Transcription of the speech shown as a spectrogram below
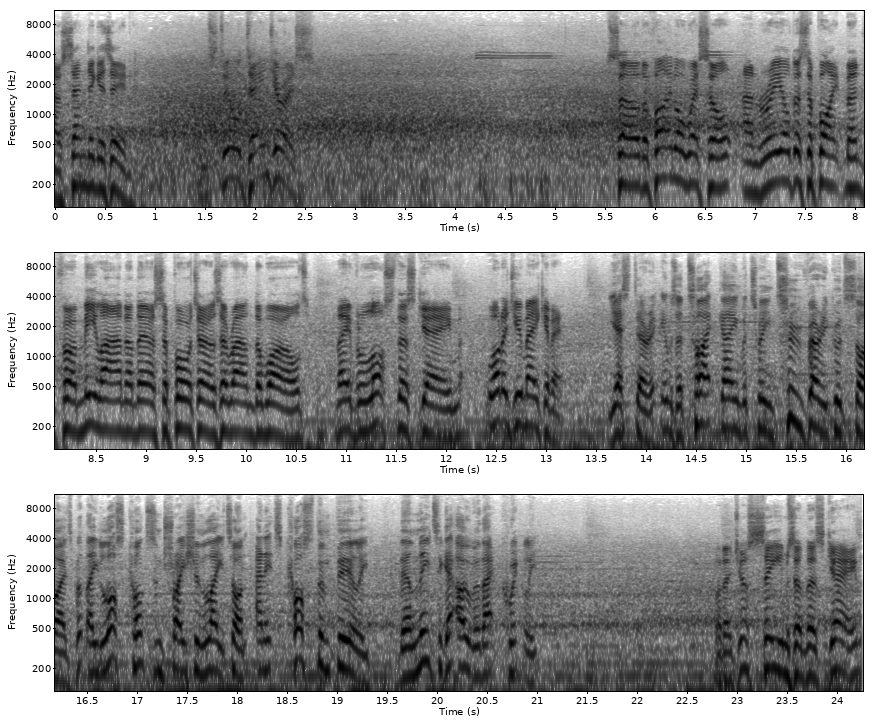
Now sending it in. And still dangerous. So the final whistle and real disappointment for Milan and their supporters around the world. They've lost this game. What did you make of it? Yes, Derek, it was a tight game between two very good sides, but they lost concentration late on, and it's cost them dearly. They'll need to get over that quickly. But it just seems in this game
